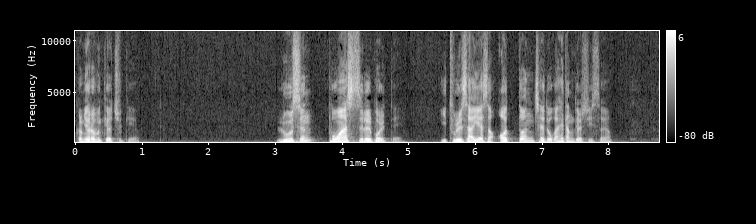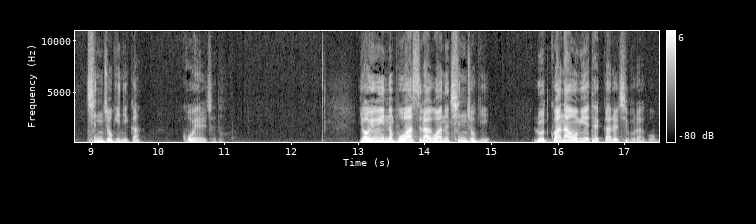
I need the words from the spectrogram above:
그럼 여러분께 여쭐게요. 룻은 보아스를 볼 때 이 둘 사이에서 어떤 제도가 해당될 수 있어요? 친족이니까 고엘 제도. 여유 있는 보아스라고 하는 친족이 룻과 나오미의 대가를 지불하고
